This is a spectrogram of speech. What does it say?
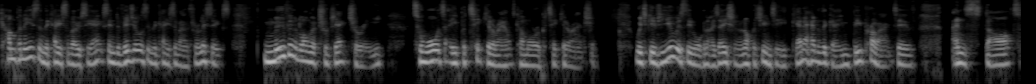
companies in the case of OCX, individuals in the case of Anthrolytics, moving along a trajectory towards a particular outcome or a particular action, which gives you as the organization an opportunity to get ahead of the game, be proactive, and start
